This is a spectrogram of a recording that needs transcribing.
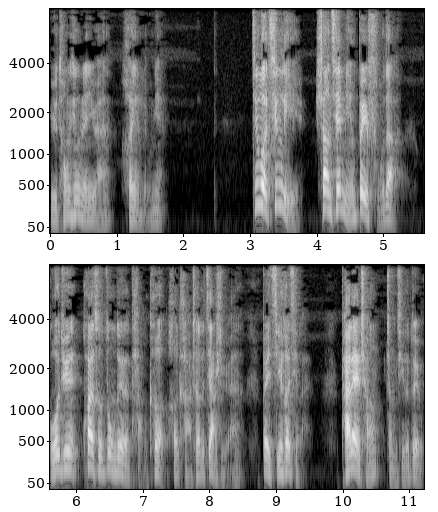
与同行人员合影留念。经过清理，上千名被俘的国军快速纵队的坦克和卡车的驾驶员。被集合起来，排列成整齐的队伍。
